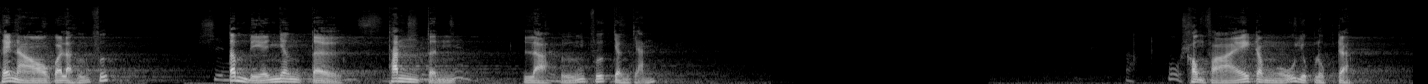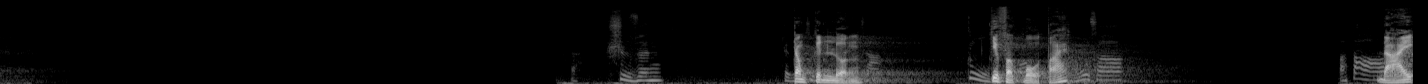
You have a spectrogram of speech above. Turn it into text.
Thế nào gọi là hưởng phước? Tâm địa nhân từ, thanh tịnh là hưởng phước chân chánh. Không phải trong ngũ dục lục trần. Trong kinh luận, chư phật bồ tát đại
